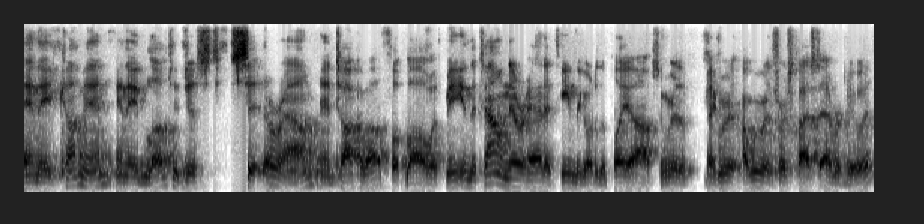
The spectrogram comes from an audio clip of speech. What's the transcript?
and they'd come in, and they'd love to just sit around and talk about football with me. And the town never had a team to go to the playoffs, and we were the like we were, we were the first class to ever do it.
